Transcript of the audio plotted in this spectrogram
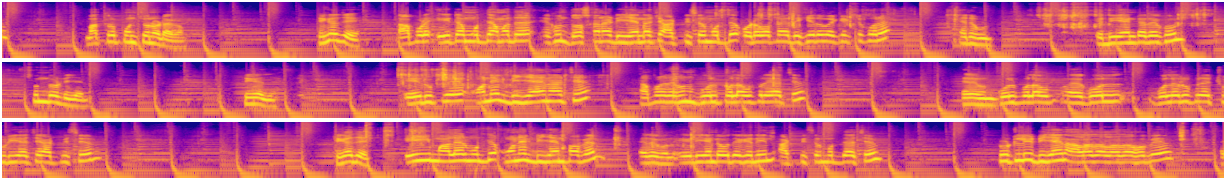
মাত্র পঞ্চান্ন টাকা। ঠিক আছে? তারপরে এইটার মধ্যে আমাদের এখন দশখানা ডিজাইন আছে, আট পিসের মধ্যে। ওটাও আপনাকে দেখিয়ে দেবো এক একটা করে। এ দেখুন, এই ডিজাইনটা দেখুন, সুন্দর ডিজাইন ঠিক আছে? এর উপরে অনেক ডিজাইন আছে। তারপরে দেখুন, গোল পোলা উপরে আছে। দেখুন, গোল পোলা গোল, গোলের উপরে চুড়ি আছে আট পিসের ঠিক আছে? এই মালের মধ্যে অনেক ডিজাইন পাবেন। এই দেখুন, এই দেখে নিন, আট পিসের মধ্যে আছে। টোটালি ডিজাইন আলাদা আলাদা হবে।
